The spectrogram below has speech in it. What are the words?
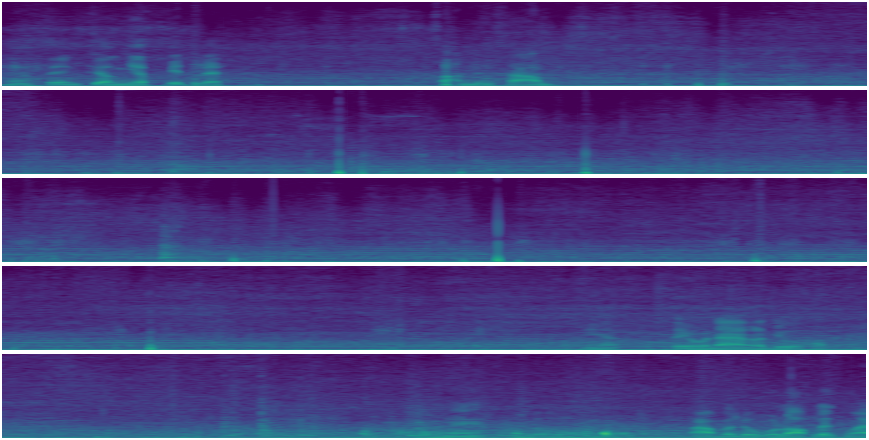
เนี่ยเสียงเครื่องเงียบปิดเลยสามหนึ่งสามเนี่ยเส วนากันอยู่ครับนี่ตามมาดูว่าลอกลึกไหม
